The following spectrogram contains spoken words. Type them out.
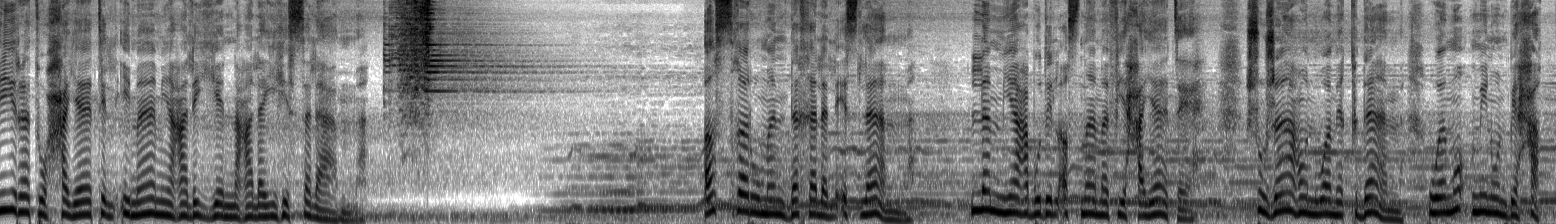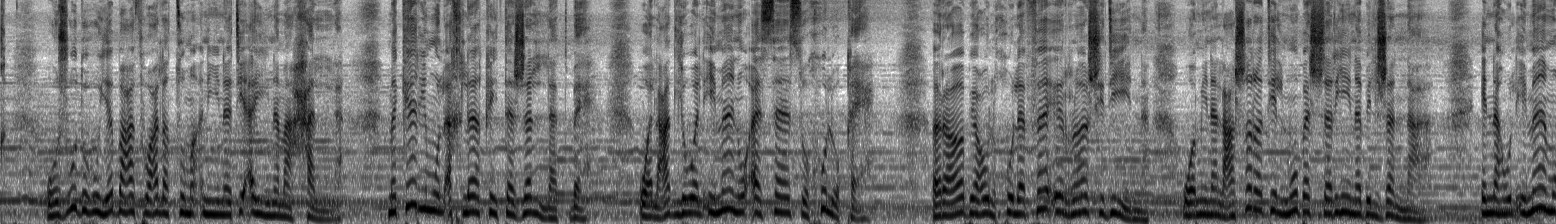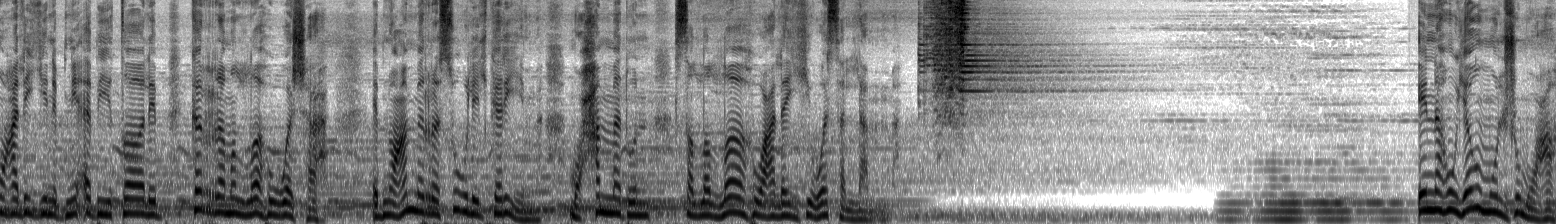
سيرة حياة الإمام علي عليه السلام. أصغر من دخل الإسلام لم يعبد الأصنام في حياته شجاع ومقدام ومؤمن بحق. وجوده يبعث على الطمأنينة اينما حل. مكارم الأخلاق تجلت به والعدل والإيمان أساس خلقه. رابع الخلفاء الراشدين ومن العشرة المبشرين بالجنة. إنه الإمام علي بن أبي طالب كرم الله وجهه. ابن عم الرسول الكريم محمد صلى الله عليه وسلم. إنه يوم الجمعة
